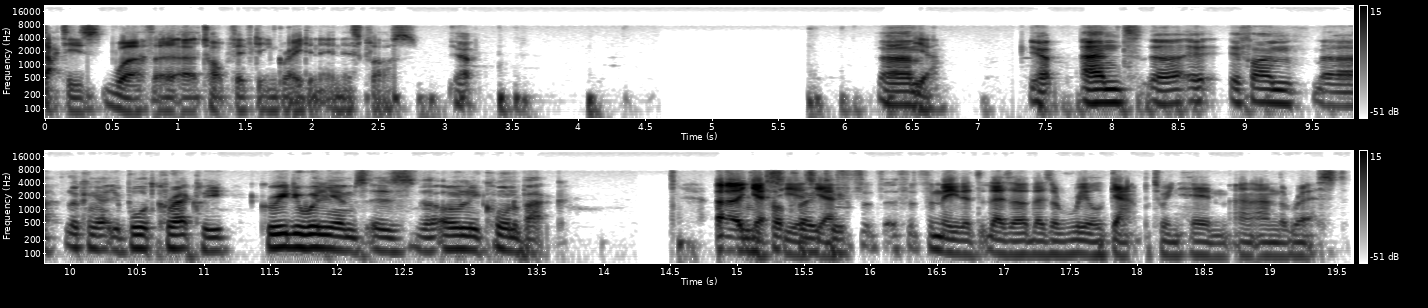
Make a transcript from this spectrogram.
that is worth a, a top 15 grade in, in this class. Yep. Um, yeah. Yep. And uh, if I'm uh, looking at your board correctly, Greedy Williams is the only cornerback. Uh, yes, he is. Yeah, for, for, for, me, there's a there's a real gap between him and, and the rest.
